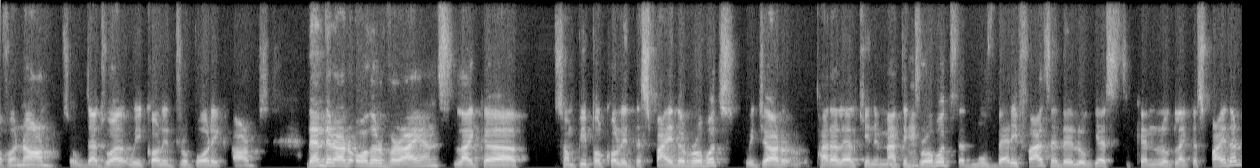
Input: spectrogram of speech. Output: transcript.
of an arm. So that's why we call it robotic arms. Then there are other variants like uh, some people call it the spider robots, which are parallel kinematic mm-hmm. robots that move very fast and they look, yes, can look like a spider.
